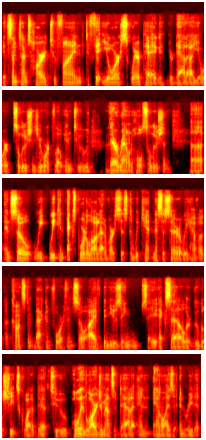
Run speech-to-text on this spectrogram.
it's sometimes hard to find to fit your square peg, your data, your solutions, your workflow into mm-hmm. their round hole solution. Uh, and so we we can export a lot out of our system. We can't necessarily have a, a, constant back and forth. And so I've been using, say, Excel or Google Sheets quite a bit to pull in large amounts of data and analyze it and read it.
